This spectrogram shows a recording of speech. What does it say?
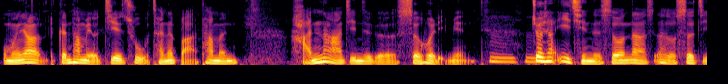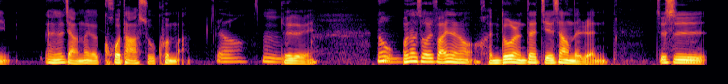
我们要跟他们有接触，才能把他们含纳进这个社会里面。嗯，就像疫情的时候，那那时候设计，那时候讲那个扩大纾困嘛。有，嗯，对对，然后我那时候就发现哦，很多人在街上的人，就是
